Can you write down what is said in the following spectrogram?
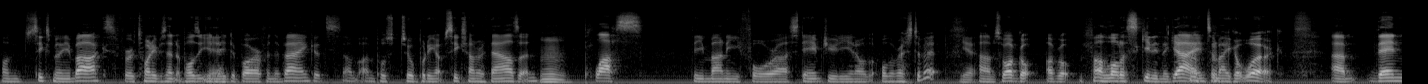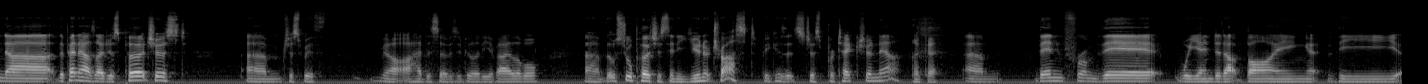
on six million bucks for a twenty percent deposit you Yeah. need to borrow from the bank. It's I'm, I'm still putting up six hundred thousand Mm, plus the money for uh, stamp duty and all the, all the rest of it. yeah. Um, so I've got I've got a lot of skin in the game to make it work. Um, then uh, the penthouse I just purchased, um, just with you know I had the serviceability available. Um, that was still purchased in a unit trust because it's just protection now. okay. Um, then from there we ended up buying the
